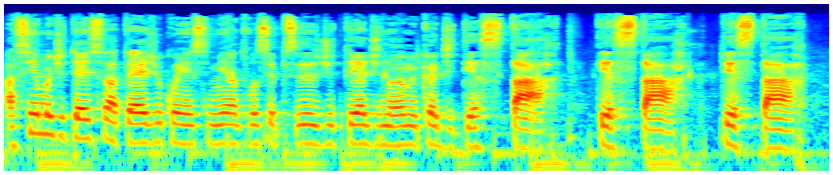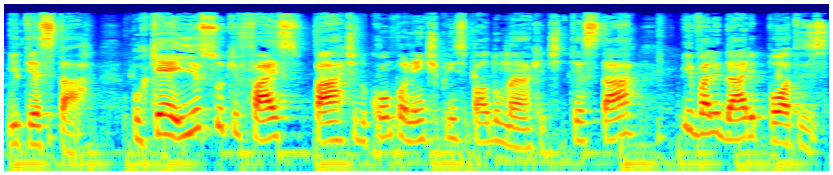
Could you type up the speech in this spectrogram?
acima de ter a estratégia e o conhecimento, você precisa de ter a dinâmica de testar, testar, testar e testar. Porque é isso que faz parte do componente principal do marketing: testar e validar hipóteses.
